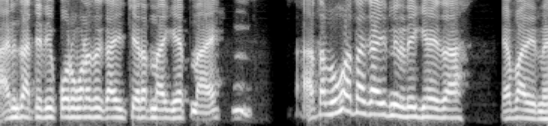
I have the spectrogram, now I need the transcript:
आणि जाते ते कोण कोणाचं काही चेरत नाही घेत नाही. आता बघू आता काय निर्णय घ्यायचा या बारीनं.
